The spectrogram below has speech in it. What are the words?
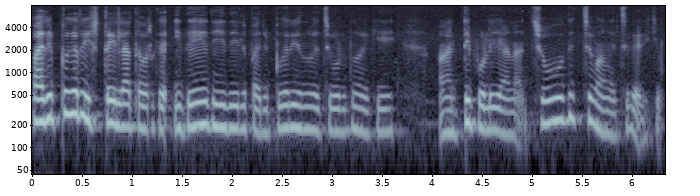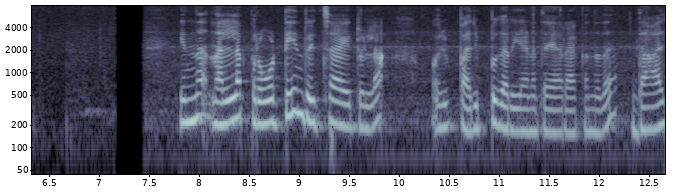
പരിപ്പ് കറി ഇഷ്ടമില്ലാത്തവർക്ക് ഇതേ രീതിയിൽ പരിപ്പ് കറി ഒന്ന് വെച്ച് കൊടുത്ത് നോക്കി. അടിപൊളിയാണ്. ചോദിച്ച് വാങ്ങിച്ച് കഴിക്കും. ഇന്ന് നല്ല പ്രോട്ടീൻ റിച്ച് ആയിട്ടുള്ള ഒരു പരിപ്പ് കറിയാണ് തയ്യാറാക്കുന്നത്. ദാൽ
